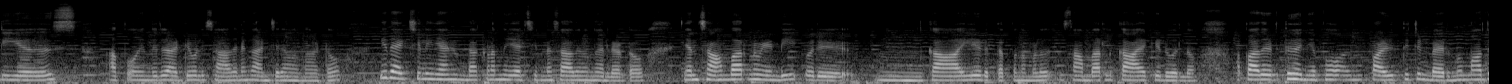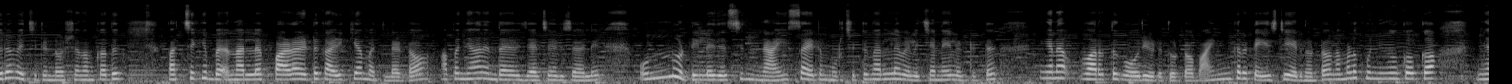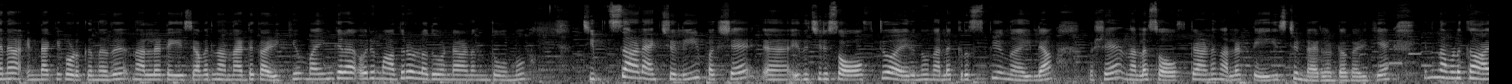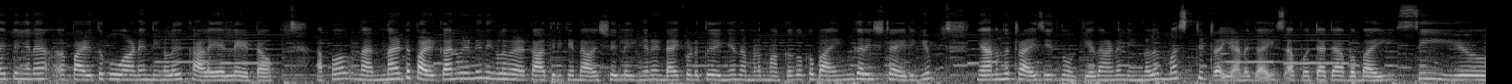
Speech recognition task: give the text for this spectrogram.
dears അപ്പോൾ ഇന്നൊരു അടിപൊളി സാധനം കാണിച്ചു തരാൻ വന്ന കേട്ടോ. ഇത് ആക്ച്വലി ഞാൻ ഉണ്ടാക്കണം എന്ന് വിചാരിച്ചിരുന്ന സാധനമൊന്നും അല്ല കേട്ടോ. ഞാൻ സാമ്പാറിന് വേണ്ടി ഒരു കായ എടുത്തപ്പോൾ നമ്മൾ സാമ്പാറിൽ കായൊക്കെ ഇടുമല്ലോ അപ്പോൾ അത് എടുത്തു കഴിഞ്ഞപ്പോൾ പഴുത്തിട്ടുണ്ടായിരുന്നു. മധുരം വെച്ചിട്ടുണ്ട്. പക്ഷേ നമുക്കത് പച്ചയ്ക്ക് നല്ല പഴമായിട്ട് കഴിക്കാൻ പറ്റില്ല കേട്ടോ. അപ്പോൾ ഞാൻ എന്താ വിചാരിച്ചത് വെച്ചാൽ ഒന്നും ഇട്ടില്ല. ജസ്റ്റ് നൈസായിട്ട് മുറിച്ചിട്ട് നല്ല വെളിച്ചെണ്ണയിലിട്ടിട്ട് ഇങ്ങനെ വറുത്ത് കോരി എടുത്തു കേട്ടോ. ഭയങ്കര ടേസ്റ്റി ആയിരുന്നു കേട്ടോ. നമ്മൾ കുഞ്ഞുങ്ങൾക്കൊക്കെ ഇങ്ങനെ ഉണ്ടാക്കി കൊടുക്കുന്നത് നല്ല ടേസ്റ്റ് അവർ നന്നായിട്ട് കഴിക്കും. ഭയങ്കര ഒരു മധുരമുള്ളത് കൊണ്ടാണെന്ന് തോന്നുന്നു. ചിപ്സ് ആണ് ആക്ച്വലി പക്ഷേ ഇത് ഇച്ചിരി സോഫ്റ്റും ആയിരുന്നു. നല്ല ക്രിസ്പി ഒന്നും ആയില്ല. പക്ഷേ നല്ല സോഫ്റ്റാണ് നല്ല ടേസ്റ്റ് ഉണ്ടായിരുന്നു കേട്ടോ കഴിക്കാൻ. ഇനി നമ്മൾ കായൊക്കെ ഇങ്ങനെ പഴുത്ത് പോവുകയാണെങ്കിൽ നിങ്ങൾ കളയല്ലേ കേട്ടോ അപ്പോൾ നന്നായിട്ട് പഴുക്കാൻ വേണ്ടി നിങ്ങൾ കാത്തിരിക്കേണ്ട ആവശ്യമില്ല. ഇങ്ങനെ ഉണ്ടാക്കി കൊടുത്തു കഴിഞ്ഞാൽ നമ്മുടെ മക്കൾക്കൊക്കെ ഭയങ്കര ഇഷ്ടമായിരിക്കും. ഞാനൊന്ന് ട്രൈ ചെയ്ത് നോക്കിയതാണ്. നിങ്ങൾ മസ്റ്റ് ട്രൈ ആണ് ഗൈസ് അപ്പോൾ ടാറ്റാ ബൈ സി യു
